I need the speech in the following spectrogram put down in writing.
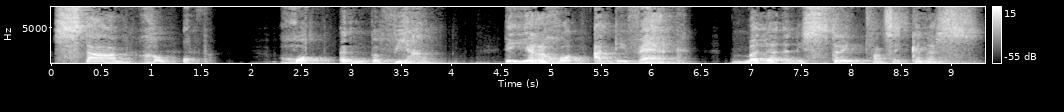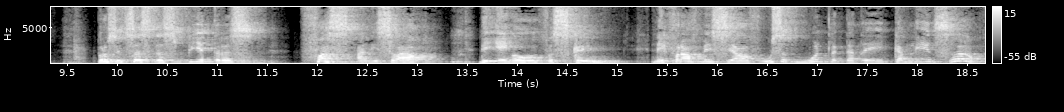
staan gou op. God in beweging. Die Here God aan die werk midde in die stryd van sy kinders. Broers en susters, Petrus vas aan die slaap, die engel verskyn. En ek vra vir myself, hoe is dit moontlik dat hy kan lê en slaap,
